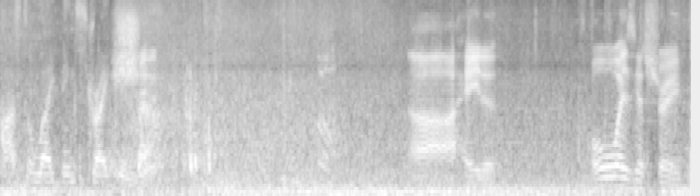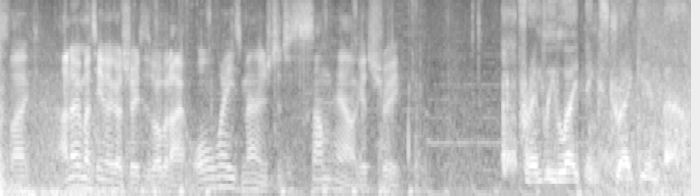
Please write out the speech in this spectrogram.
Hostile lightning strike Shit. inbound. Ah, I hate it. Always get streaks. Like, I know my teammate got streaks as well, but I always manage to just somehow get streak. Friendly lightning strike inbound.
